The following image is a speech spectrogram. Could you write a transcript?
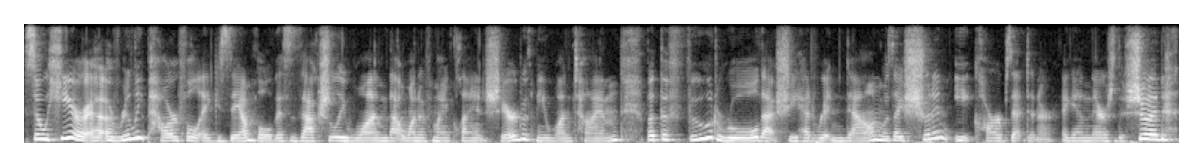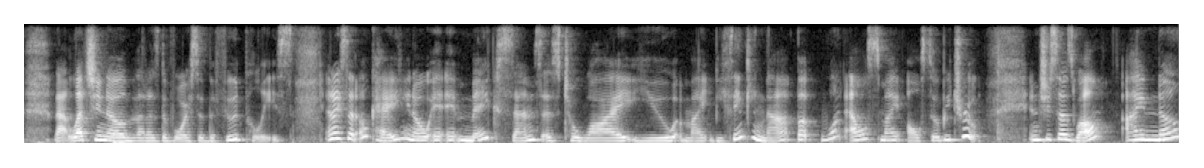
So, here, a really powerful example. This is actually one that one of my clients shared with me one time. But the food rule that she had written down was I shouldn't eat carbs at dinner. Again, there's the should that lets you know that is the voice of the food police. And I said, okay, you know, it, it makes sense as to why you might be thinking that, but what else might also be true? And she says, well, I know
